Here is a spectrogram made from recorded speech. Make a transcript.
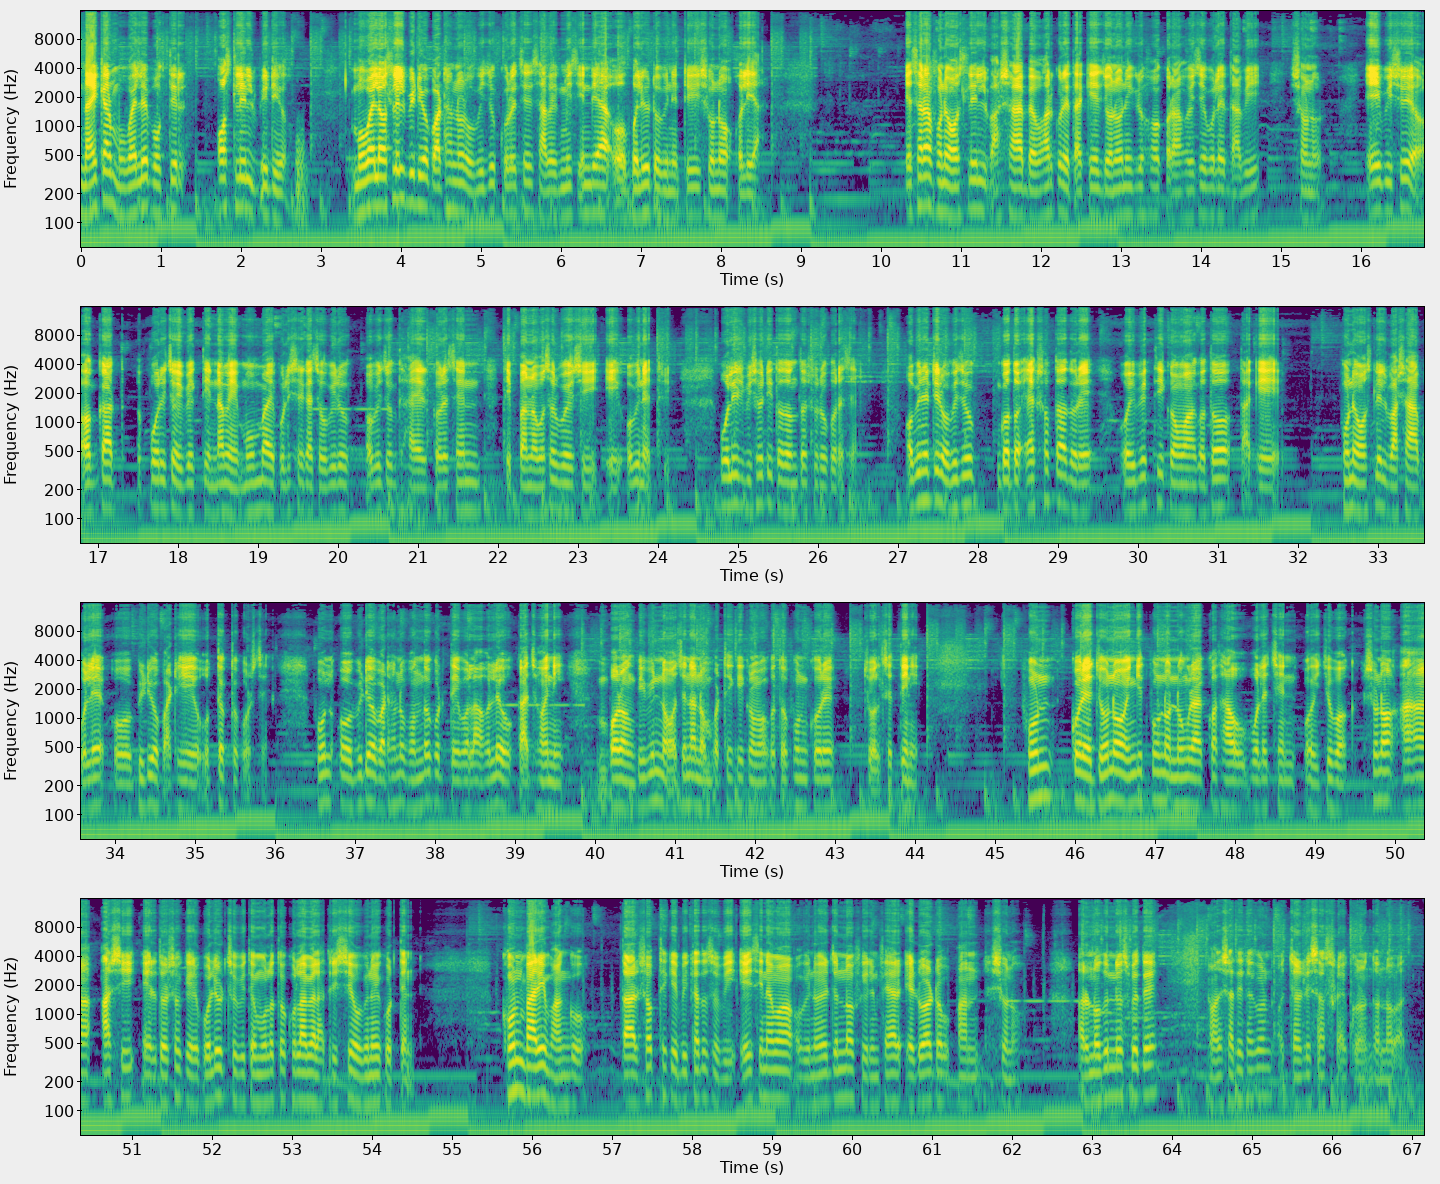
নায়িকার মোবাইলে ভক্তির অশ্লীল ভিডিও। মোবাইলে অশ্লীল ভিডিও পাঠানোর অভিযোগ করেছে সাবেক মিস ইন্ডিয়া ও বলিউড অভিনেত্রী সোনো অলিয়া। এছাড়া ফোনে অশ্লীল ভাষা ব্যবহার করে তাকে যৌননিগ্রহ করা হয়েছে বলে দাবি সোনুর। এই বিষয়ে অজ্ঞাত পরিচয় ব্যক্তির নামে মুম্বাই পুলিশের কাছে অভিযোগ অভিযোগ দায়ের করেছেন তিপ্পান্ন বছর বয়সী এই অভিনেত্রী। পুলিশ বিষয়টি তদন্ত শুরু করেছে। অভিনেত্রীর অভিযোগ, গত এক সপ্তাহ ধরে ওই ব্যক্তি ক্রমাগত তাকে ফোনে অশ্লীল ভাষা বলে ও ভিডিও পাঠিয়ে উত্ত্যক্ত করছে। ফোন ও ভিডিও পাঠানো বন্ধ করতে বলা হলেও কাজ হয়নি, বরং বিভিন্ন অচেনা নম্বর থেকে ক্রমাগত ফোন করে চলছে তিনি। ফোন করে যৌন ইঙ্গিতপূর্ণ নোংরা কথাও বলেছেন ওই যুবক। শোনো আশি এর দশকের বলিউড ছবিতে মূলত খোলামেলা দৃশ্যে অভিনয় করতেন। খুন ভারী ভাঙ্গ তার সব থেকে বিখ্যাত ছবি, এই সিনেমা অভিনয়ের জন্য ফিল্মফেয়ার এডওয়ার্ড পান শোনো। আরও নতুন নিউজ পেতে আমাদের সাথে থাকুন ও চ্যানেলটি সাবস্ক্রাইব করুন, ধন্যবাদ।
